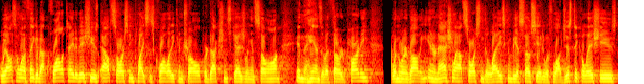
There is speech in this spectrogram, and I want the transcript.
We also want to think about qualitative issues. Outsourcing places quality control, production scheduling, and so on in the hands of a third party. When we're involving international outsourcing, delays can be associated with logistical issues.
